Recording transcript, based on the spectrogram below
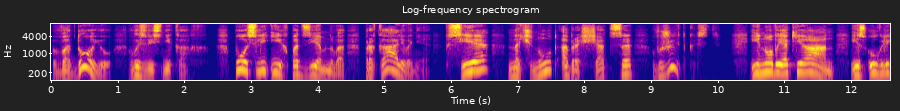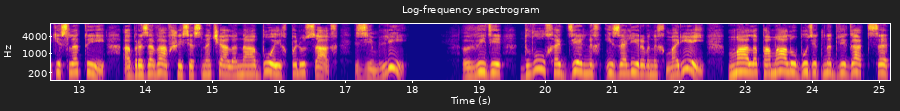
водою в известняках После их подземного прокаливания все начнут обращаться в жидкость. И новый океан из углекислоты, образовавшийся сначала на обоих полюсах Земли, в виде двух отдельных изолированных морей мало-помалу будет надвигаться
